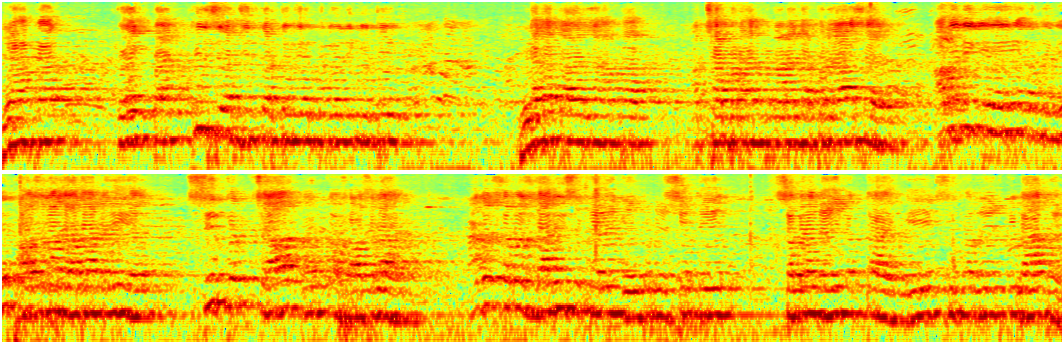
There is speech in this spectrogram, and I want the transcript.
यहाँ पर एक पॉइंट फिर से अर्जित करते हुए मुंगेरी की टीम लगातार यहाँ पर अच्छा बढ़ान बनाने का प्रयास है। अभी भी जो है अगर देखिए, फासला ज़्यादा नहीं है। सिर्फ़ चार अंक का फासला है। अगर समझदारी से खेलेंगे तो निश्चित ही समय नहीं लगता है। एक सुपर रेट की बात है।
